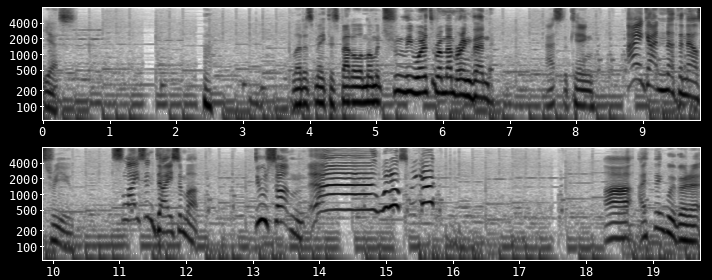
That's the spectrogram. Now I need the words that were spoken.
Yes. Let us make this battle a moment truly worth remembering then. Asked the king. I ain't got nothing else for you. Slice and dice him up. Do something. Uh, what else we got? Uh, I think we're gonna...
